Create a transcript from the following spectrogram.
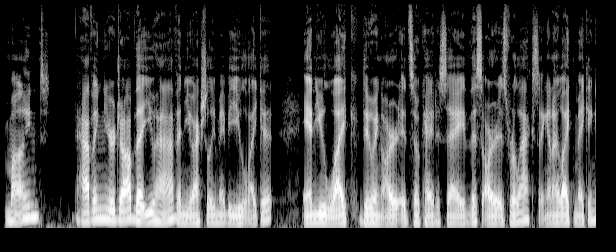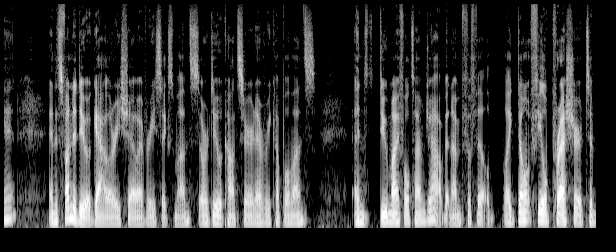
mind having your job that you have and you actually maybe you like it and you like doing art, it's okay to say this art is relaxing and I like making it. And it's fun to do a gallery show every 6 months or do a concert every couple of months and do my full-time job and I'm fulfilled. Like don't feel pressure to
